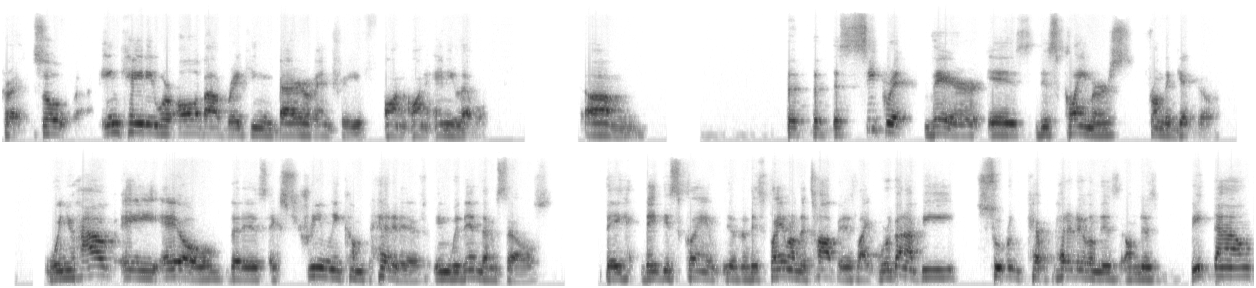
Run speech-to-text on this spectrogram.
correct. So in Katy, we're all about breaking barrier of entry on, on any level. Um, the, the, the secret there is disclaimers from the get-go. When you have a AO that is extremely competitive in within themselves, they they disclaim the disclaimer on the top is like we're gonna be super competitive on this on this beatdown.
